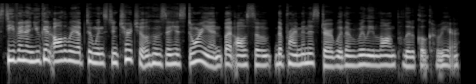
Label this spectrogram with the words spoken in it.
Stephen, and you get all the way up to Winston Churchill, who's a historian, but also the prime minister with a really long political career.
